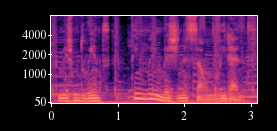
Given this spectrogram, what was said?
que mesmo doente tem uma imaginação delirante.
